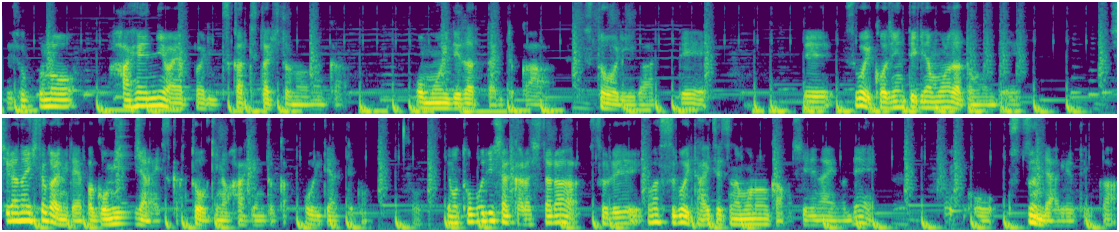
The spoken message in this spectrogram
い、でそこの破片にはやっぱり使ってた人のなんか思い出だったりとかストーリーがあってですごい個人的なものだと思うんで知らない人から見たらやっぱゴミじゃないですか陶器の破片とか置いてあっても。でも当事者からしたらそれはすごい大切なものかもしれないのでこう包んであげるというか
